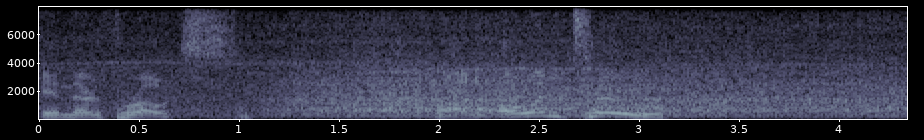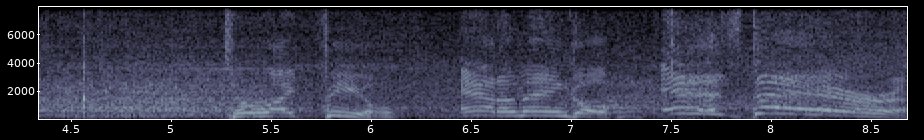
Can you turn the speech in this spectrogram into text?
in their throats. On 0 2 to right field, Adam Engel is there!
